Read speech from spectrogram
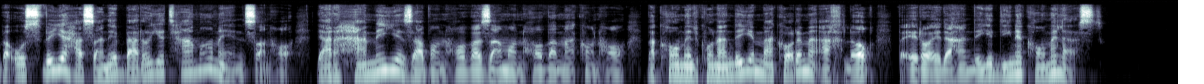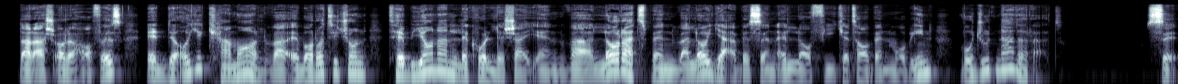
و اسوه حسنه برای تمام انسانها در همه زبانها و زمانها و مکانها و کامل کننده مکارم اخلاق و ارائه دهنده دین کامل است. در اشعار حافظ ادعای کمال و عباراتی چون تبیانا لکل شیء و لا رتبن و لا یعبسن الا فی کتاب مبین وجود ندارد. 3.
